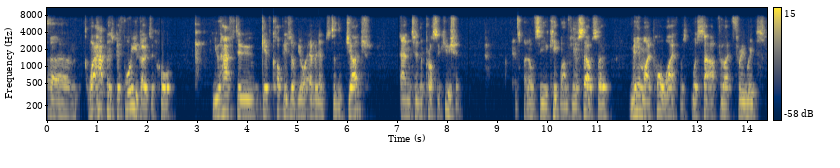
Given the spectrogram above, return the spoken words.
um, what happens before you go to court you have to give copies of your evidence to the judge and to the prosecution. And obviously, you keep one for yourself. So, me and my poor wife was, was sat up for like three weeks,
